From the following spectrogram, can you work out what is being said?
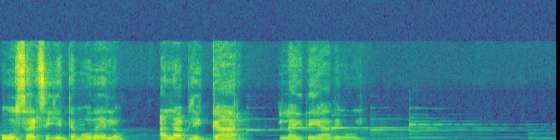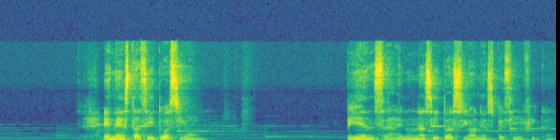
Usa el siguiente modelo al aplicar la idea de hoy. En esta situación, Piensa en una situación específica.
